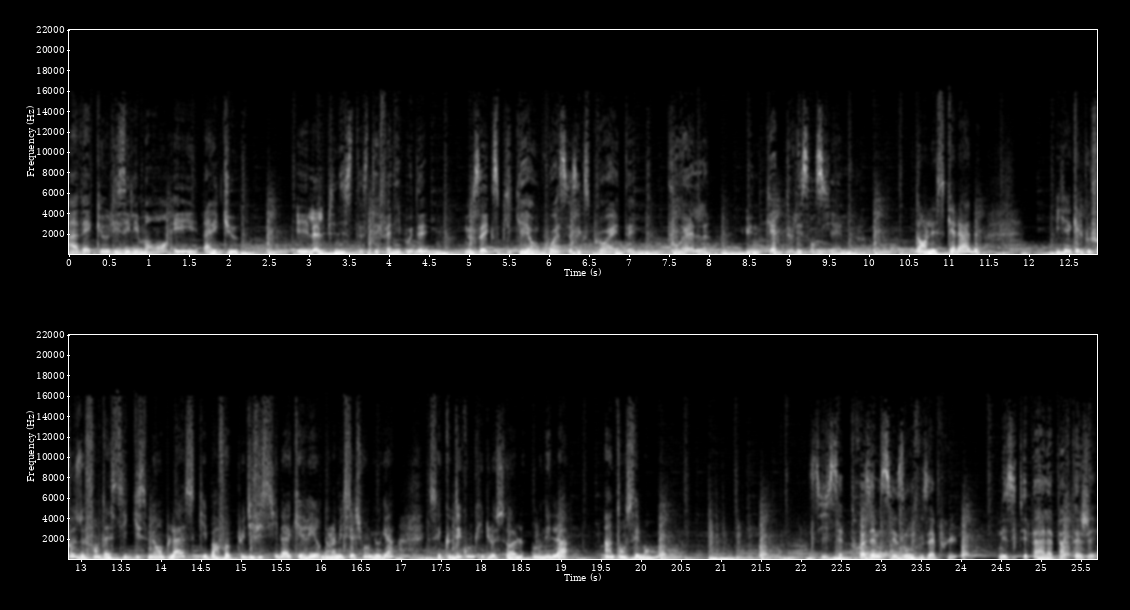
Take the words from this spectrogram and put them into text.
avec les éléments et avec Dieu. Et l'alpiniste Stéphanie Baudet nous a expliqué en quoi ces exploits étaient, pour elle, une quête de l'essentiel. Dans l'escalade, il y a quelque chose de fantastique qui se met en place, qui est parfois plus difficile à acquérir dans la méditation ou le yoga, c'est que dès qu'on quitte le sol, on est là intensément. Si cette troisième saison vous a plu, n'hésitez pas à la partager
